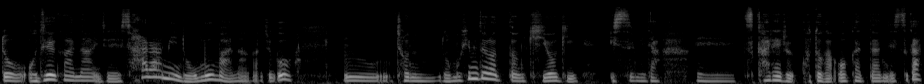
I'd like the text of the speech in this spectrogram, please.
또 어딜 가나 이제 사람이 너무 많아가지고 음, 저는 너무 힘들었던 기억이 있습니다. 에, 疲れることが多かったんですが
